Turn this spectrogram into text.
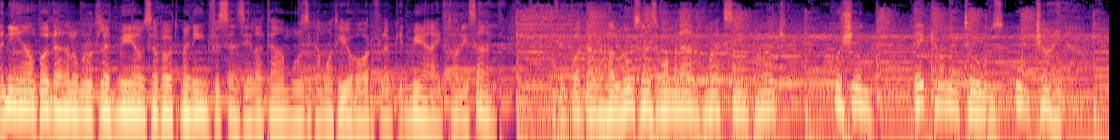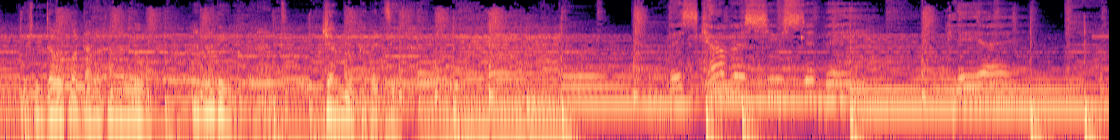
Dinija l-podda numru 387 fis-sensiela ta' mużika motiħor fl-imkien miegħi Tony Sant. Il-podda ħallum se nisimgħu minn Maxine Park, Cushion, They Come in Twos u China. Biex nibdew il-podda tal-lum, għandna din minn Gianluca Bezzina. This canvas used to be clear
